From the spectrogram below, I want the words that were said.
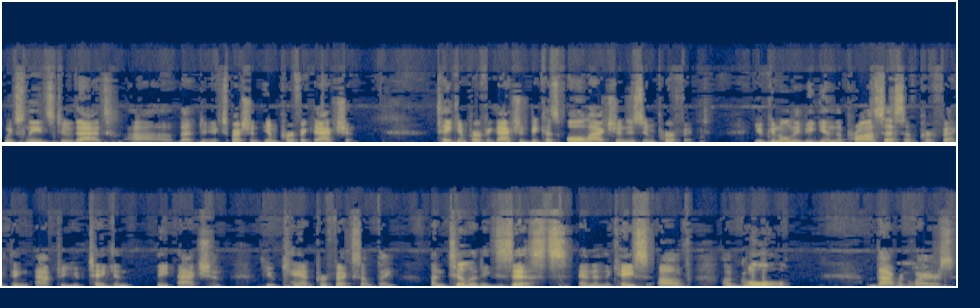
which leads to that uh, that expression imperfect action. Take imperfect action because all action is imperfect you can only begin the process of perfecting after you've taken the action. You can't perfect something until it exists. And in the case of a goal, that requires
